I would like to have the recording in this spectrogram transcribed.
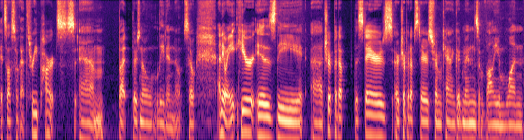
it's also got three parts. Um, but there's no lead in note. So, anyway, here is the uh, Trip It Up the Stairs, or Trip It Upstairs from Canon Goodman's Volume 1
